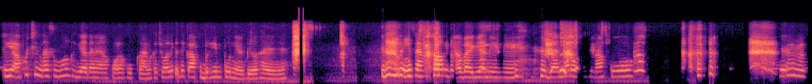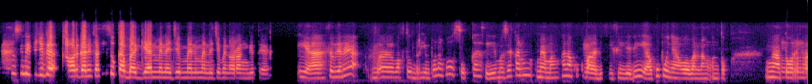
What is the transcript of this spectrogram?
Iya, aku cinta semua kegiatan yang aku lakukan, kecuali ketika aku berhimpun ya, Bill, kayaknya. Ini bisa disensor nggak bagian ini? Dan lepasin aku. Terus ini juga organisasi suka bagian manajemen manajemen orang gitu ya? Iya, sebenarnya waktu berhimpun aku suka sih. Maksudnya kan memang kan aku kepala divisi, jadi ya aku punya wewenang untuk ngatur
